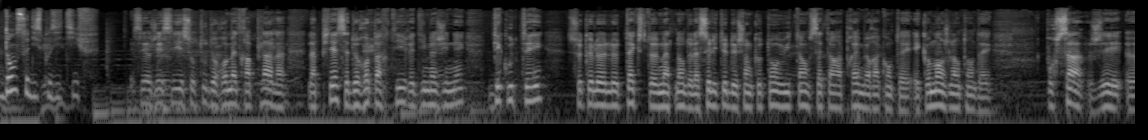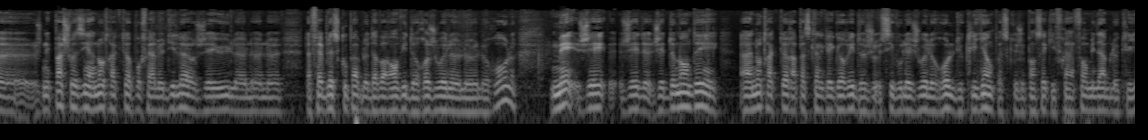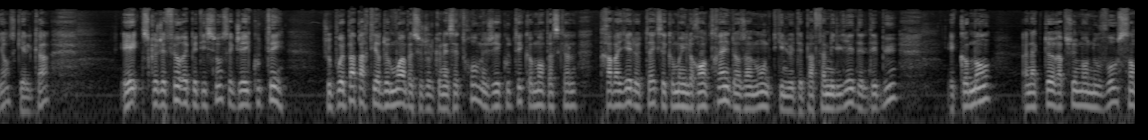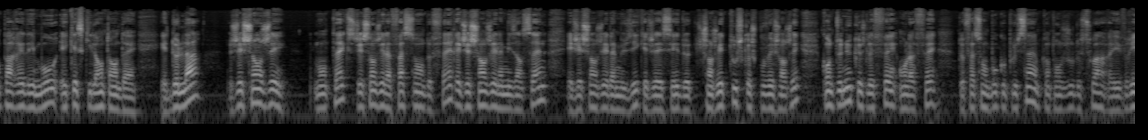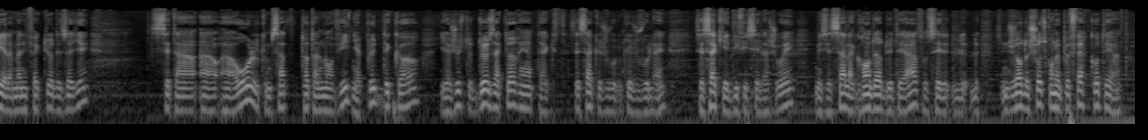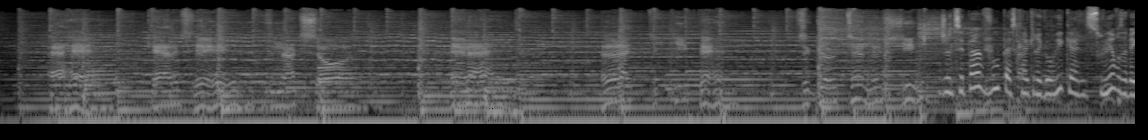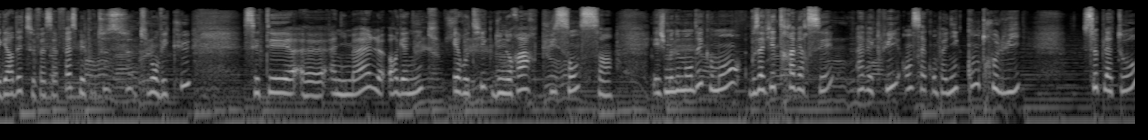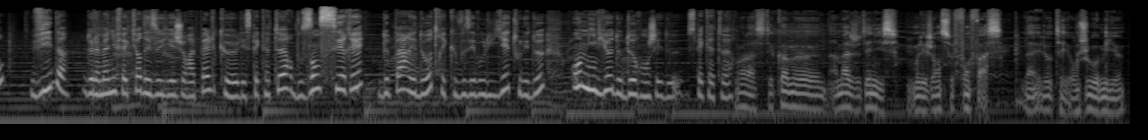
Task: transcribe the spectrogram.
dans ce dispositif. J'ai essayé surtout de remettre à plat la, pièce et de repartir et d'imaginer, d'écouter ce que le, le, texte maintenant de la solitude des champs de coton, huit ans ou sept ans après, me racontait et comment je l'entendais pour ça, j'ai, euh, je n'ai pas choisi un autre acteur pour faire le dealer. J'ai eu la faiblesse coupable d'avoir envie de rejouer le, rôle, mais j'ai, j'ai, demandé à un autre acteur, à Pascal Grégory, de s'il voulait jouer le rôle du client, parce que je pensais qu'il ferait un formidable client, ce qui est le cas. Et ce que j'ai fait aux répétitions, c'est que j'ai écouté. Je ne pouvais pas partir de moi parce que je le connaissais trop, mais j'ai écouté comment Pascal travaillait le texte et comment il rentrait dans un monde qui ne lui était pas familier dès le début, et comment un acteur absolument nouveau s'emparait des mots et qu'est-ce qu'il entendait. Et de là, j'ai changé mon texte, j'ai changé la façon de faire et j'ai changé la mise en scène et j'ai changé la musique et j'ai essayé de changer tout ce que je pouvais changer, compte tenu que je l'ai fait, on l'a fait de façon beaucoup plus simple quand on joue le soir à Ivry à la Manufacture des œillets. C'est un, hall comme ça, totalement vide. Il n'y a plus de décor. Il y a juste deux acteurs et un texte. C'est ça que je, voulais. C'est ça qui est difficile à jouer, mais c'est ça la grandeur du théâtre. C'est le genre de choses qu'on ne peut faire qu'au théâtre. Je ne sais pas, vous, Pascal Grégory, quel souvenir vous avez gardé de ce face-à-face, mais pour tous ceux qui l'ont vécu, c'était euh, animal, organique, érotique, d'une rare puissance. Et je me demandais comment vous aviez traversé avec lui, en sa compagnie, contre lui, ce plateau vide de la manufacture des œillets. Je rappelle que les spectateurs vous enserraient de part et d'autre et que vous évoluiez tous les deux au milieu de deux rangées de spectateurs. Voilà, c'était comme euh, un match de tennis où les gens se font face l'un et l'autre et on joue au milieu.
